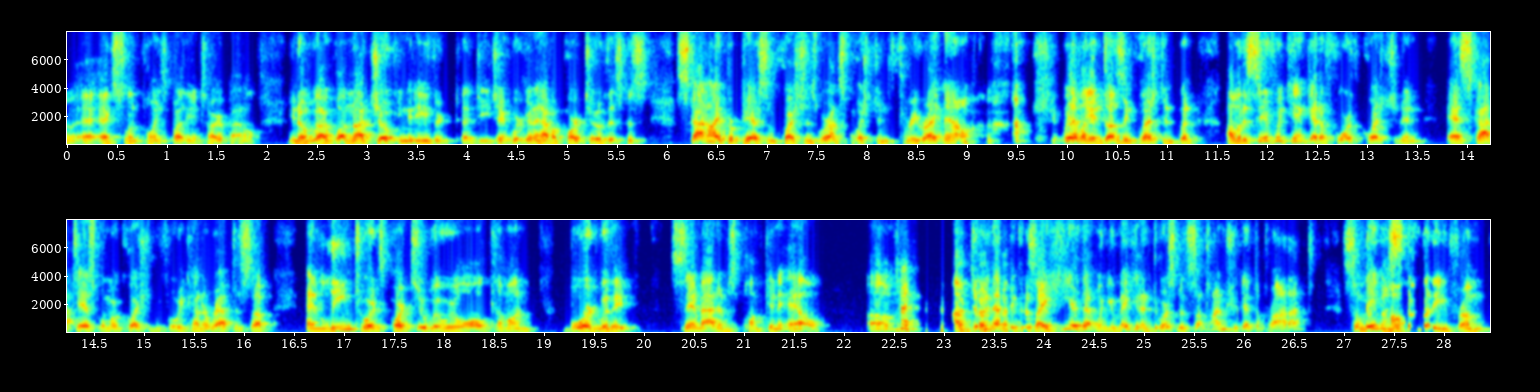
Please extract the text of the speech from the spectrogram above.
Excellent points by the entire panel. You know, I, am not joking it either, uh, DJ. We're going to have a part two of this because Scott and I prepare some questions. We're on question three right now. we have like a dozen questions, but I'm going to see if we can't get a fourth question and ask Scott to ask one more question before we kind of wrap this up and lean towards part two, where we'll all come on board with a Sam Adams pumpkin ale. Um, I'm doing that because I hear that when you make an endorsement, sometimes you get the product so maybe oh. somebody from,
